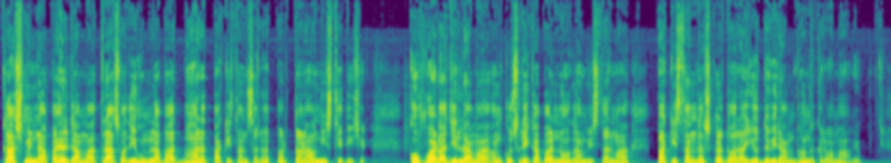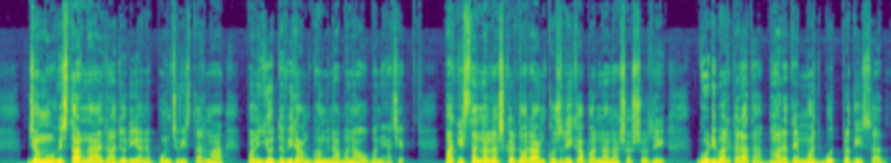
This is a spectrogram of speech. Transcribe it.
કાશ્મીરના પહેલગામમાં ત્રાસવાદી હુમલા બાદ ભારત પાકિસ્તાન સરહદ પર તણાવની સ્થિતિ છે. કુપવાડા જિલ્લામાં અંકુશ રેખા પર નોગામ વિસ્તારમાં પાકિસ્તાન લશ્કર દ્વારા યુદ્ધ વિરામ ભંગ કરવામાં આવ્યો. જમ્મુ વિસ્તારના રાજૌરી અને પૂંચ વિસ્તારમાં પણ યુદ્ધ વિરામ ભંગના બનાવો બન્યા છે. પાકિસ્તાનના લશ્કર દ્વારા અંકુશ રેખા પર નાના શસ્ત્રોથી ગોળીબાર કરાતા ભારતે મજબૂત પ્રતિસાદ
